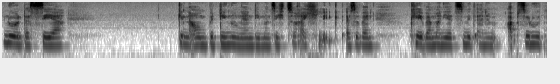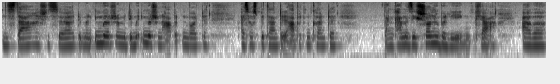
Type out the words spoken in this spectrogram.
nur unter sehr genauen Bedingungen, die man sich zurechtlegt. Also wenn, okay, wenn man jetzt mit einem absoluten Starregisseur, den man immer schon, mit dem man immer schon arbeiten wollte, als Hospitantin arbeiten könnte, dann kann man sich schon überlegen, klar. Aber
